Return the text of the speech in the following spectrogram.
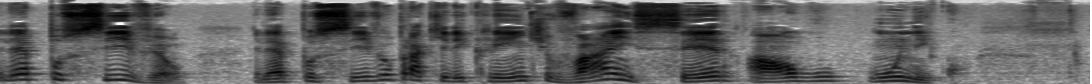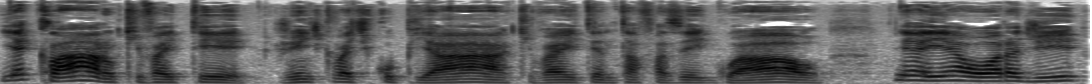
ele é possível. Ele é possível para aquele cliente, vai ser algo único. E é claro que vai ter gente que vai te copiar, que vai tentar fazer igual. E aí é hora de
